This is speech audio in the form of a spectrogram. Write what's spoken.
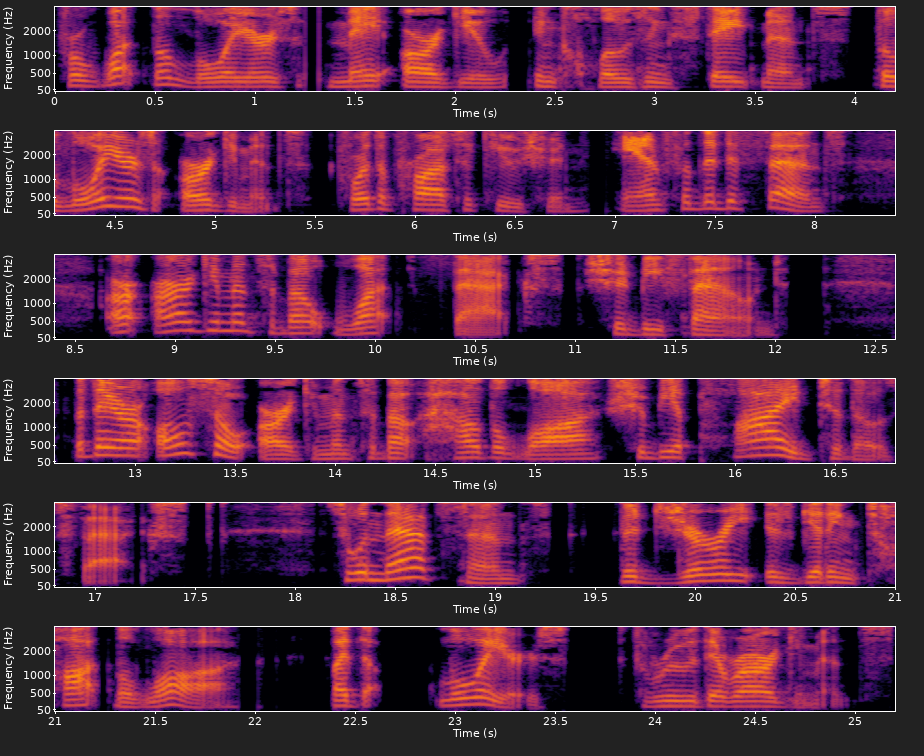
for what the lawyers may argue in closing statements. The lawyers' arguments for the prosecution and for the defense are arguments about what facts should be found, but they are also arguments about how the law should be applied to those facts. So, in that sense, the jury is getting taught the law by the lawyers through their arguments.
